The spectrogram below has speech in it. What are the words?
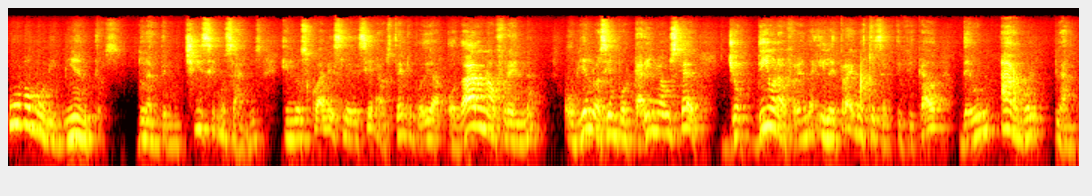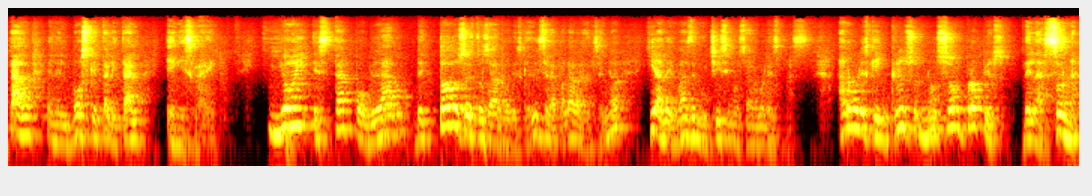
hubo movimientos durante muchísimos años en los cuales le decían a usted que podía o dar una ofrenda, o bien lo hacían por cariño a usted. Yo di una ofrenda y le traigo este certificado de un árbol plantado en el bosque tal y tal en Israel. Y hoy está poblado de todos estos árboles que dice la palabra del Señor y además de muchísimos árboles más. Árboles que incluso no son propios de la zona,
